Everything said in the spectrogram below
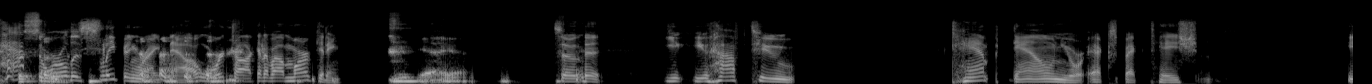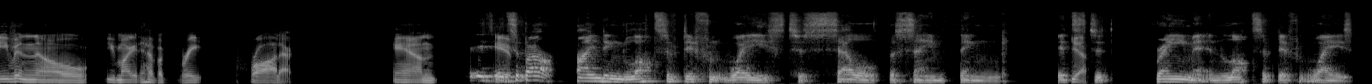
Half the sun. world is sleeping right now. We're talking about marketing. yeah, yeah. So the you you have to tamp down your expectations, even though you might have a great product. And it's If- about finding lots of different ways to sell the same thing. It's Yeah. to frame it in lots of different ways.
